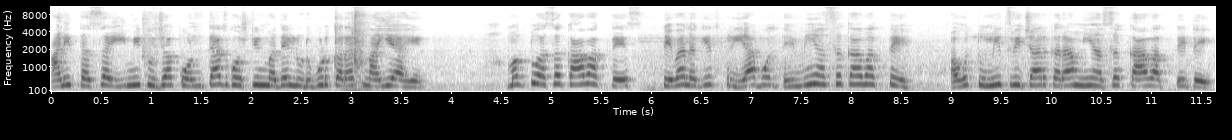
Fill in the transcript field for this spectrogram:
आणि तसंही मी तुझ्या कोणत्याच गोष्टींमध्ये लुडबुड करत नाही आहे. मग तू असं का वागतेस? तेव्हा लगेच प्रिया बोलते मी असं का वागते? अहो तुम्हीच विचार करा मी असं का वागते ते.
